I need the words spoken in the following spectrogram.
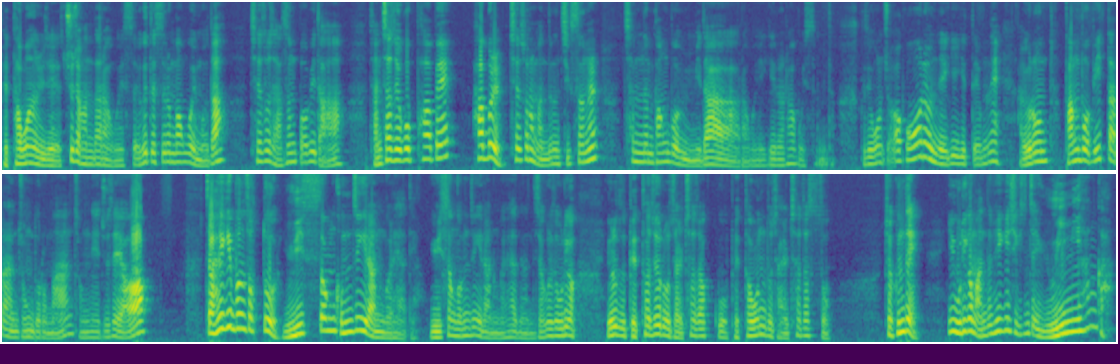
베타 원을 이제 추정한다라고 했어요. 그때 쓰는 방법이 뭐다? 최소 자승법이다. 잔차 제곱합의 합을 최소로 만드는 직선을 찾는 방법입니다. 라고 얘기를 하고 있습니다. 그래서 이건 조금 어려운 얘기이기 때문에 아, 이런 방법이 있다라는 정도로만 정리해 주세요. 자, 회귀 분석도 유의성 검증이라는 걸 해야 돼요. 유의성 검증이라는 걸 해야 되는데. 자, 그래서 우리가 예를 들어 베타 제로 잘 찾았고 베타 원도 잘 찾았어. 자, 근데 이 우리가 만든 회귀식이 진짜 유의미한가?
